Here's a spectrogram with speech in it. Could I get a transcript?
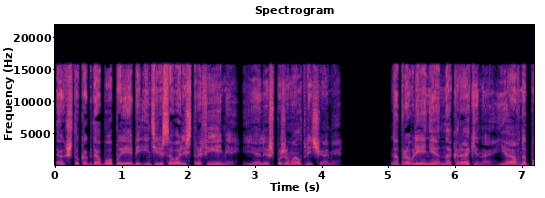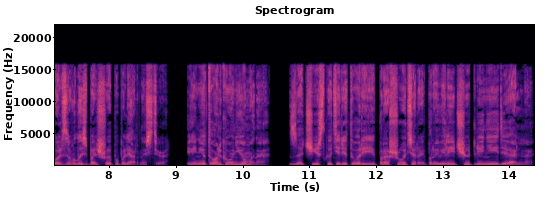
Так что, когда Боб и Эбби интересовались трофеями, я лишь пожимал плечами. Направление на Кракена явно пользовалось большой популярностью. И не только у Ньюмана. Зачистку территории прошутеры провели чуть ли не идеально.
